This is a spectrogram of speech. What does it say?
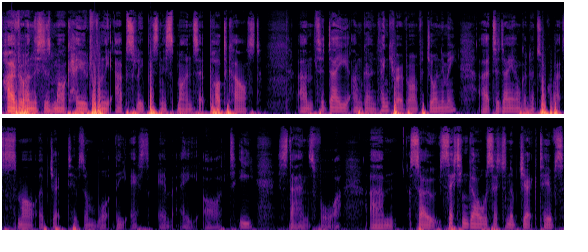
Hi everyone, this is Mark Haywood from the Absolute Business Mindset podcast. Um, today I'm going. Thank you everyone for joining me. Uh, today I'm going to talk about SMART objectives and what the S M A R T stands for. Um, so setting goals, setting objectives,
